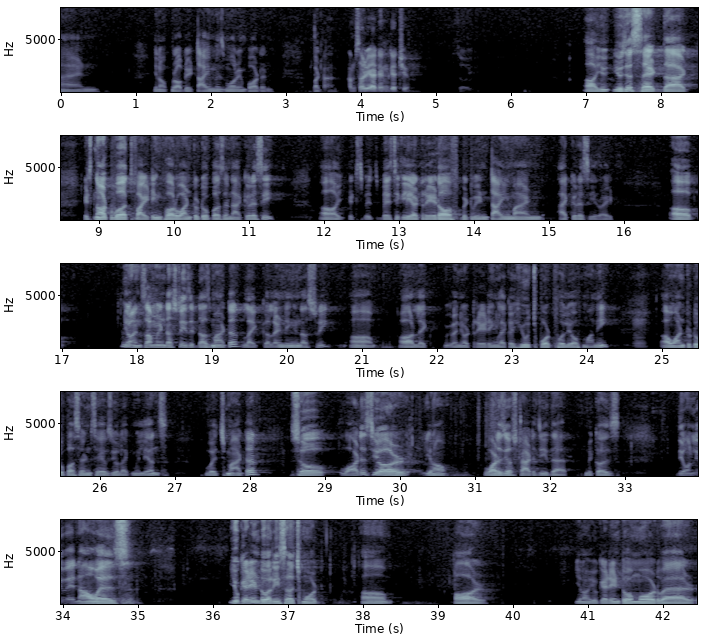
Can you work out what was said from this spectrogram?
and you know probably time is more important. But I'm sorry, I didn't get you. Uh, you you just said that it's not worth fighting for one to two percent accuracy. Uh, it's it's basically a trade-off between time and accuracy, right? Uh, you know, in some industries it does matter, like a lending industry, uh, or like when you're trading like a huge portfolio of money, uh, one to two percent saves you like millions, which matter. So, what is your, you know, what is your strategy there? Because the only way now is you get into a research mode, um, or you know you get into a mode where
